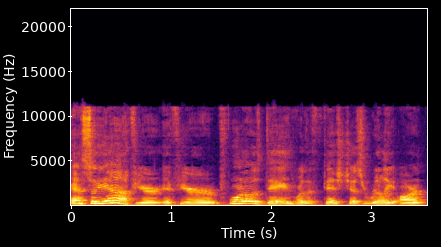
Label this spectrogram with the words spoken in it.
and so yeah, if you're if you're one of those days where the fish just really aren't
